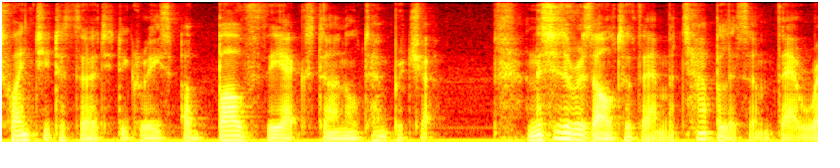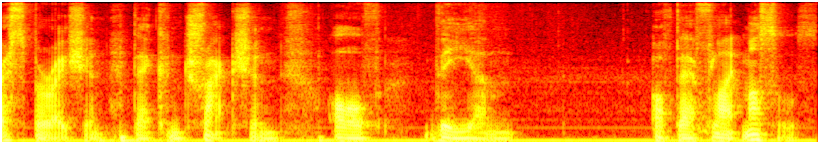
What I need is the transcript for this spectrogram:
20 to 30 degrees above the external temperature. And this is a result of their metabolism, their respiration, their contraction of the um, of their flight muscles.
